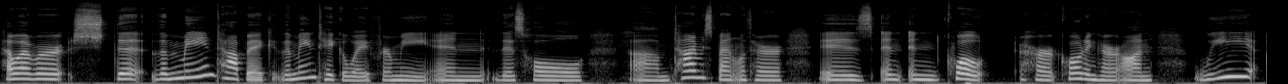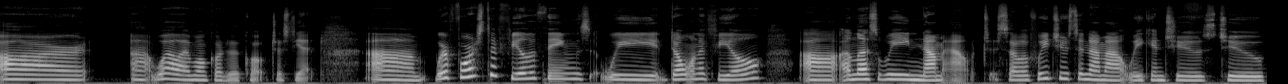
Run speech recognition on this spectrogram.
However, sh- the the main topic, the main takeaway for me in this whole um, time spent with her is, and and quote her, quoting her on we are, uh, well, I won't go to the quote just yet. Um, we're forced to feel the things we don't want to feel uh, unless we numb out. So if we choose to numb out, we can choose to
